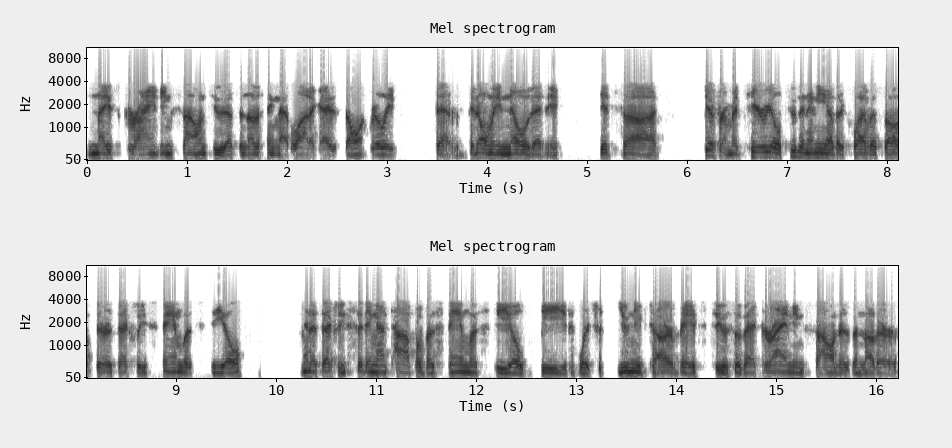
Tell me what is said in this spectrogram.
nice grinding sound too. That's another thing that a lot of guys don't really that they don't really know that it, it's a different material too than any other clevis out there. It's actually stainless steel, and it's actually sitting on top of a stainless steel bead, which is unique to our baits too. So that grinding sound is another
